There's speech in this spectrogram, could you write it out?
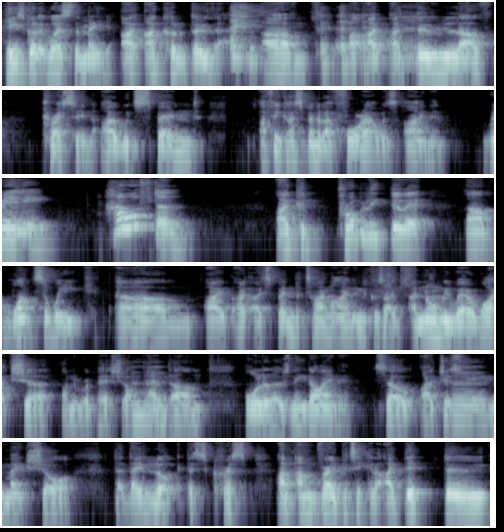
He's got it worse than me. I, I couldn't do that. Um, but I, I do love pressing. I would spend, I think I spend about four hours ironing. Really? How often? I could probably do it uh, once a week. Um, I, I, I spend the time ironing because I, I normally wear a white shirt on the repair shop, and um, all of those need ironing. So I just make sure that they look as crisp. I'm, I'm very particular. I did do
